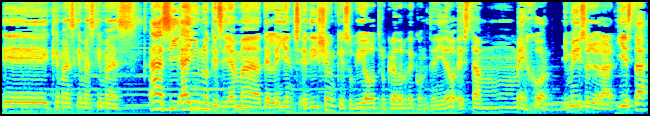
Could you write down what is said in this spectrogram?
eh, ¿Qué más? ¿Qué más? ¿Qué más? Ah, sí, hay uno que se llama The Legends Edition que subió otro creador de contenido. Está mejor y me hizo llorar. Y está,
